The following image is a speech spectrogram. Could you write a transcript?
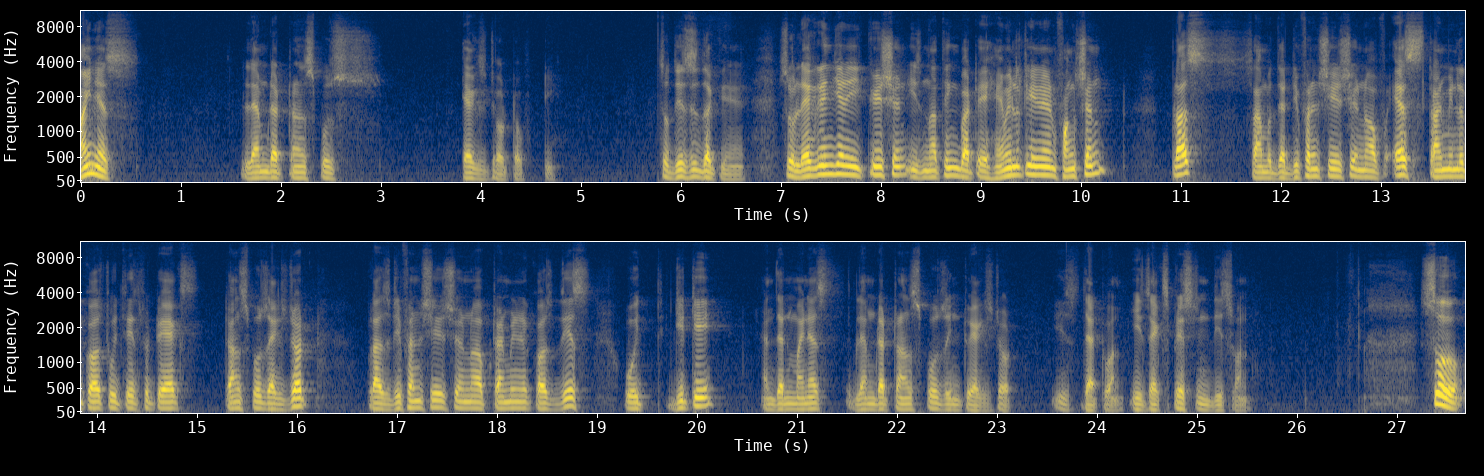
minus lambda transpose x dot of t. So, this is the so Lagrangian equation is nothing but a Hamiltonian function plus some of the differentiation of s terminal cost with respect to x transpose x dot plus differentiation of terminal cost this with dt and then minus lambda transpose into x dot is that one is expressed in this one. So,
